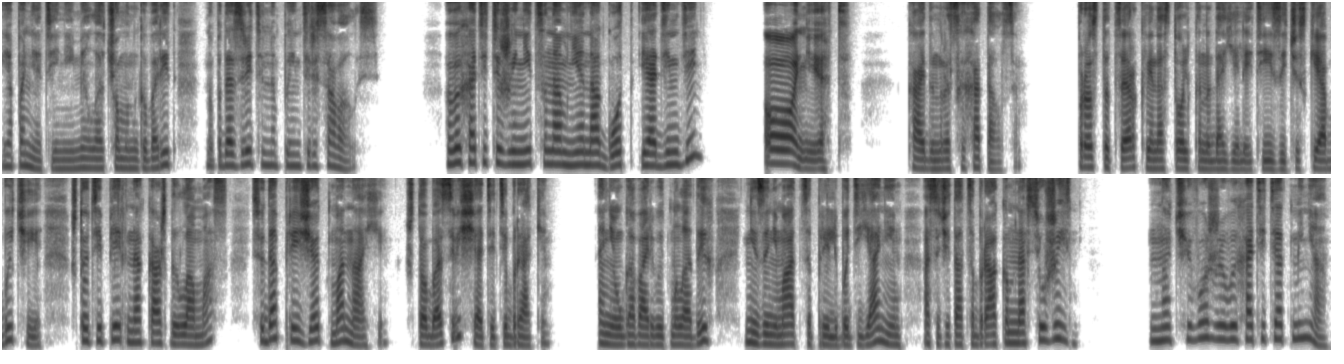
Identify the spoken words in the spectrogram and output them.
Я понятия не имела, о чем он говорит, но подозрительно поинтересовалась. Вы хотите жениться на мне на год и один день? О, нет. Кайден расхохотался. Просто церкви настолько надоели эти языческие обычаи, что теперь на каждый ламас сюда приезжают монахи, чтобы освещать эти браки. Они уговаривают молодых не заниматься прелюбодеянием, а сочетаться браком на всю жизнь. Но чего же вы хотите от меня?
